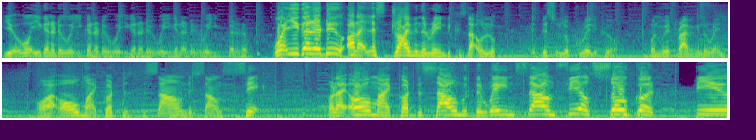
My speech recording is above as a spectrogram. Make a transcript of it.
You, what you gonna do? What you gonna do? What you gonna do? What you gonna do? What you gonna do? What you gonna do? All right, let's drive in the rain because that will look. This will look really cool when we're driving in the rain. All right. Oh my God, the, the sound. The sound sick. All right. Oh my God, the sound with the rain sound feels so good. Pew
